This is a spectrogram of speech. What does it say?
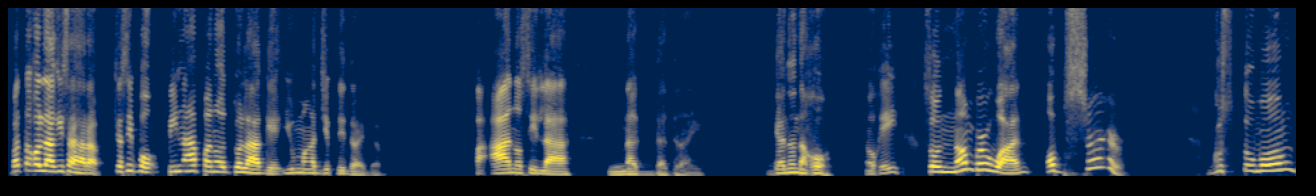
ba't ako lagi sa harap? Kasi po, pinapanood ko lagi yung mga jeepney driver. Paano sila nagda-drive. Ganun ako. Okay? So number one, observe. Gusto mong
